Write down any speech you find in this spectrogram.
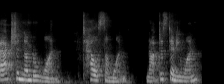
Action number one tell someone, not just anyone,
